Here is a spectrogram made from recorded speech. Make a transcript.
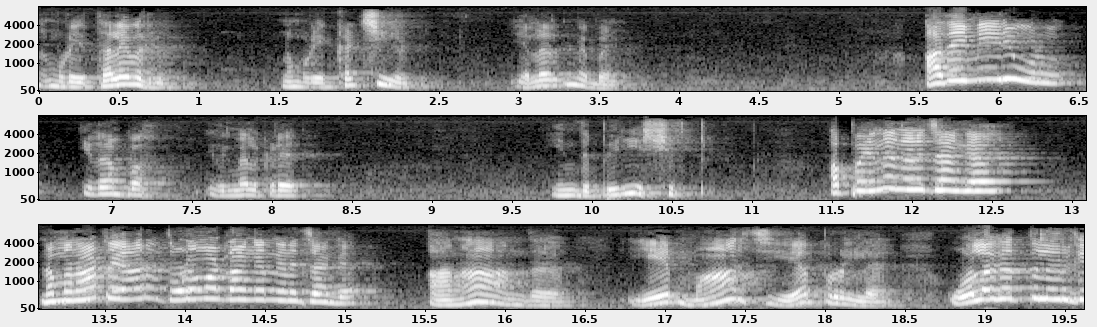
நம்முடைய தலைவர்கள் நம்முடைய கட்சிகள் எல்லாருக்குமே பயம் அதை மீறி ஒரு இதான்ப்பா இதுக்கு மேலே கிடையாது. இந்த பெரிய ஷிஃப்ட் அப்போ என்ன நினச்சாங்க? நம்ம நாட்டை யாரும் தொட மாட்டாங்கன்னு ஆனால் அந்த ஏ மார்ச் ஏப்ரலில் உலகத்தில் இருக்க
